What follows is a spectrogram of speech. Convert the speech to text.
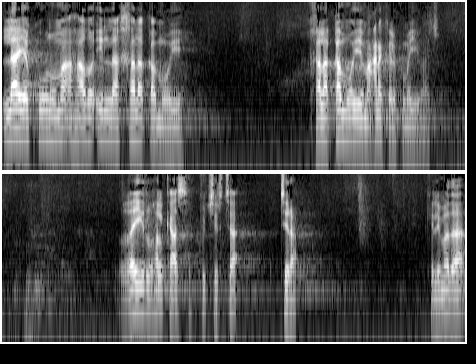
Laa yakuunu ma ahaado ilaa khalaqa mooye. Khalaqa mooye macno kale kuma yimaado hayru halkaas ku jirta tira. Kelimada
